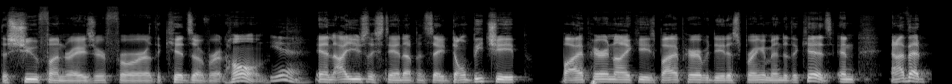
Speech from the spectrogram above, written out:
the shoe fundraiser for the kids over at home, Yeah. and I usually stand up and say, "Don't be cheap. Buy a pair of Nikes. Buy a pair of Adidas. Bring them into the kids." And and I've had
